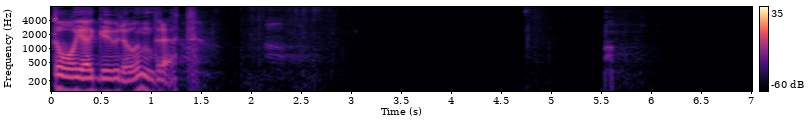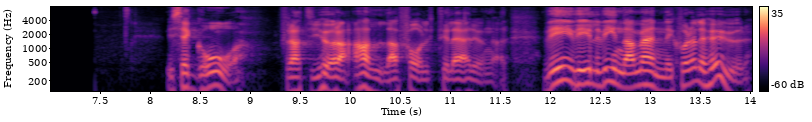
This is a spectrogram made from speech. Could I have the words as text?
då gör Gud undret. Vi ska gå för att göra alla folk till lärjungar. Vi vill vinna människor, eller hur?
